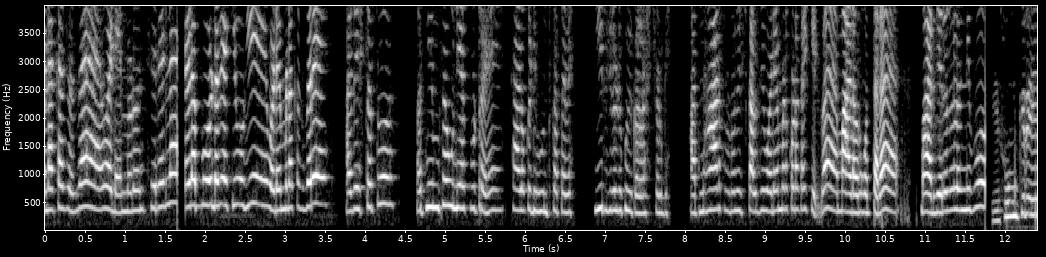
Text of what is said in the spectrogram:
ಮಾಡಕ್ಕಾಗ್ತದ ಒಡೆ ಮಾಡು ಅಂತೀರಲ್ಲ ಬೇಡ ಬೋರ್ಡರ್ ಹಾಕಿ ಹೋಗಿ. ಒಡೆ ಮಾಡಕ್ಕಾಗ್ದಾರೆ ಅದೆಷ್ಟೊತ್ತು ಹತ್ತು ನಿಮಿಷ ಉನಿ ಹಾಕ್ಬಿಟ್ರೆ ಕಾಳು ಕಡೆ ಹುಂಚ್ಕತ್ತವೆ. ಈರ್ ಗಿರಡು ಕುಯ್ಕೊಳ್ಳೋ ಅಷ್ಟೊಳಗೆ ಅದನ್ನ ಹಾರಿಸ್ಬಿಡೋದು ಇಷ್ಟು ಕಲಸಿ ಒಡೆ ಮಾಡ್ಕೊಡಕ್ಕಾಗಿಲ್ವಾ ಮಾಡೋರು ಗೊತ್ತಾರ ಮಾಡ್ದಿರೋಲ್ಲ ನೀವು. ಸುಮ್ಕಿರಿ.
